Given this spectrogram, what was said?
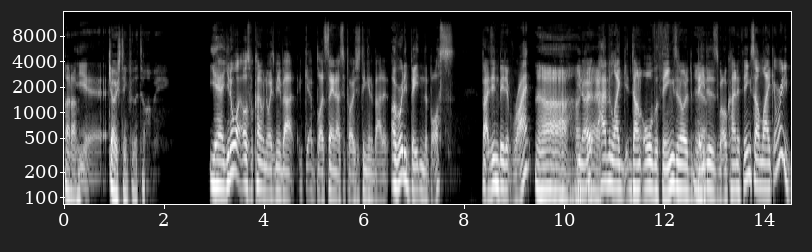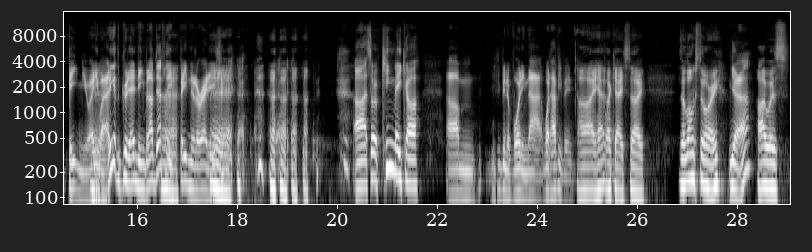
but I'm Yeah, ghosting for the time being. yeah. You know what else kind of annoys me about Bloodstain? I suppose just thinking about it, I've already beaten the boss, but I didn't beat it right. Ah, You know, okay. I haven't like done all the things in order to beat it as well, kind of thing. So I'm like, I'm already beaten you anyway. Yeah. I didn't get the good ending, but I've definitely Yeah. beaten it already. Yeah. Uh, so if Kingmaker, um, if you've been avoiding that, what have you been? I ha- okay, so it's a long story. Yeah. I was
